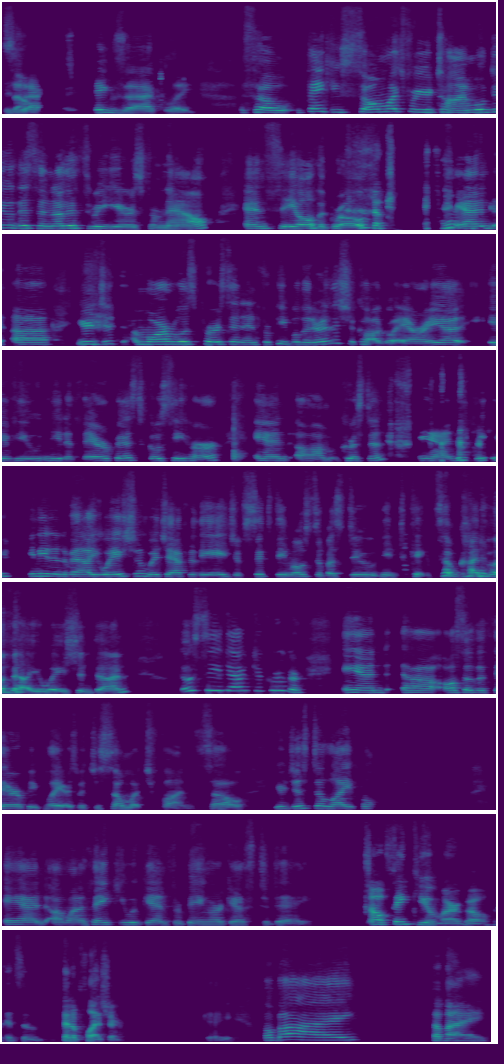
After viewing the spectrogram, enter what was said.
So. exactly. Exactly. So thank you so much for your time. We'll do this another three years from now and see all the growth. Okay and uh, you're just a marvelous person. And for people that are in the Chicago area, if you need a therapist, go see her and um, Kristin. And you need an evaluation, which after the age of 60, most of us do need to get some kind of evaluation done. Go see Dr. Krueger and uh, also the therapy players, which is so much fun. So you're just delightful. And I want to thank you again for being our guest today. Oh, thank you, Margot. It's a, been a pleasure. Okay. Bye bye. Bye bye.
